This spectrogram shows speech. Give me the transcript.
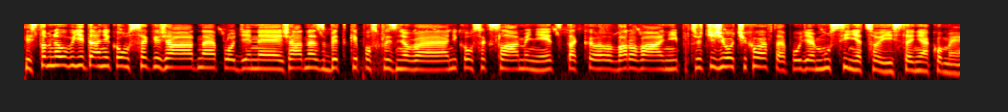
Jestli tam neuvidíte ani kousek žádné plodiny, žádné zbytky posklizňové, ani kousek slámy, nic, tak eh, varování, protože ti živočichové v té půdě musí něco jíst, stejně jako my.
